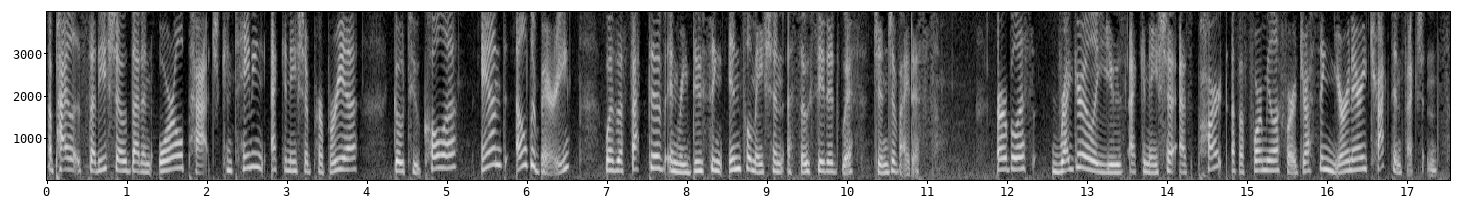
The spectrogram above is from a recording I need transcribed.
A pilot study showed that an oral patch containing Echinacea purpurea, gotu kola, and elderberry was effective in reducing inflammation associated with gingivitis. Herbalists regularly use echinacea as part of a formula for addressing urinary tract infections.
